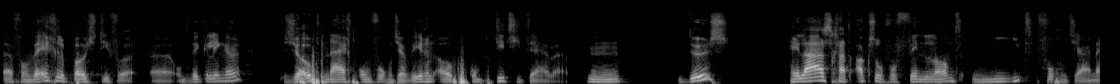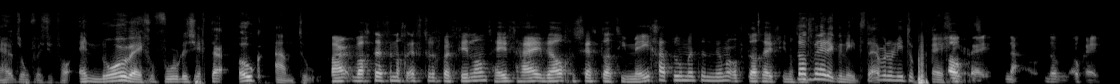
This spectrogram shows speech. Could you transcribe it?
eh, vanwege de positieve eh, ontwikkelingen zo geneigd om volgend jaar weer een open competitie te hebben. Mhm. Dus helaas gaat Axel voor Finland niet volgend jaar naar het Songfestival. En Noorwegen voerde zich daar ook aan toe. Maar wacht even nog even terug bij Finland. Heeft hij wel gezegd dat hij mee gaat doen met een nummer? Of dat heeft hij nog Dat niet? weet ik nog niet. Daar hebben we nog niet op Oké, gereageerd. nou, dan, oké,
